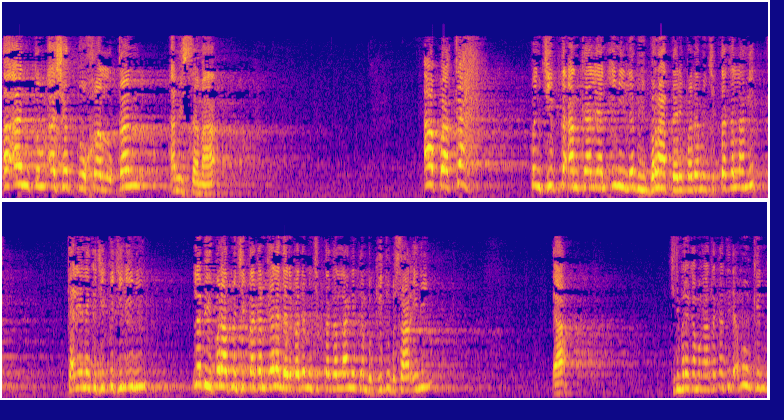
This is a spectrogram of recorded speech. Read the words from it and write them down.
A antum ashaddu khalqan am sama Apakah penciptaan kalian ini lebih berat daripada menciptakan langit? Kalian yang kecil-kecil ini lebih berat menciptakan kalian daripada menciptakan langit yang begitu besar ini? Ya. Jadi mereka mengatakan tidak mungkin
